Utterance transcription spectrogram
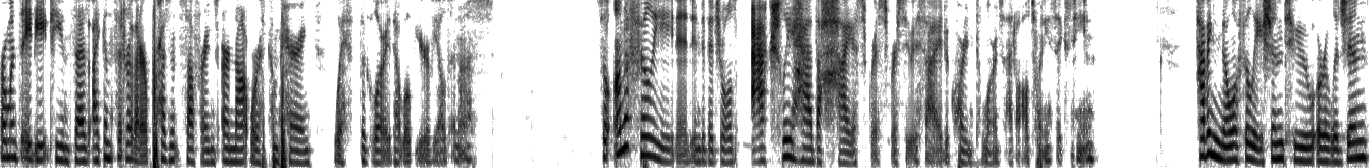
Romans 8 18 says, I consider that our present sufferings are not worth comparing with the glory that will be revealed in us. So, unaffiliated individuals actually had the highest risk for suicide, according to Lawrence et al. 2016. Having no affiliation to a religion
